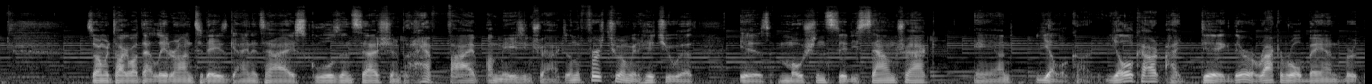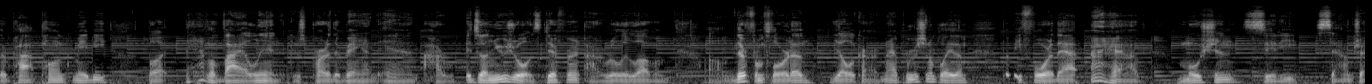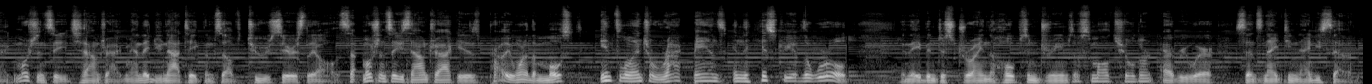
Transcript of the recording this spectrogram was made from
So I'm going to talk about that later on today's in Schools in Session. But I have five amazing tracks. And the first two I'm going to hit you with is Motion City Soundtrack and Yellowcard. Yellow Card, I dig. They're a rock and roll band, but they're pop punk maybe, but they have a violin as part of their band, and I, it's unusual. It's different. I really love them. Um, they're from Florida, Yellowcard, and I have permission to play them. But before that, I have Motion City Soundtrack. Motion City Soundtrack, man, they do not take themselves too seriously at all. Motion City Soundtrack is probably one of the most influential rock bands in the history of the world, and they've been destroying the hopes and dreams of small children everywhere since 1997.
